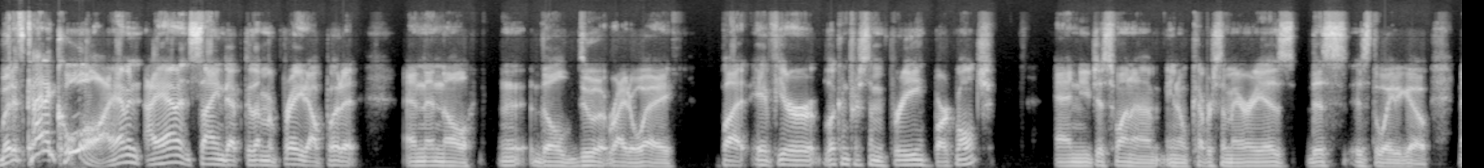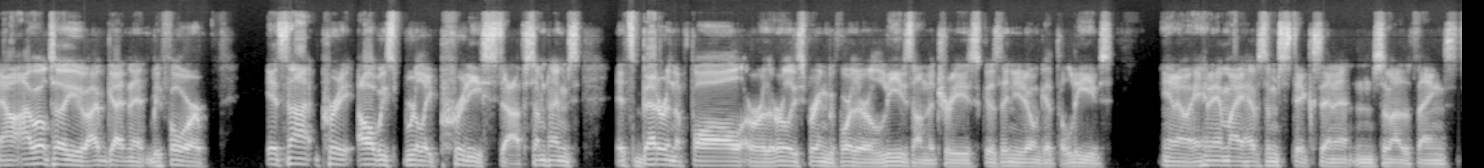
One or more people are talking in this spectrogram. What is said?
But it's kind of cool. I haven't i haven't signed up because i'm afraid i'll put it and then they'll they'll do it right away. But if you're looking for some free bark mulch and you just want to you know cover some areas this is the way to go. Now i will tell you i've gotten it before. It's not pretty always really pretty stuff. Sometimes it's better in the fall or the early spring before there are leaves on the trees because then you don't get the leaves you know and it might have some sticks in it and some other things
